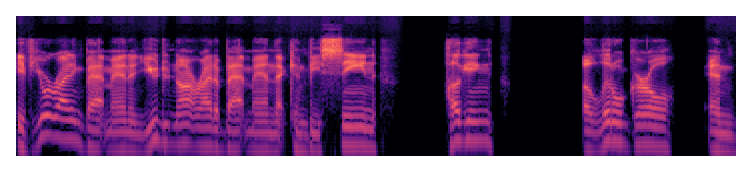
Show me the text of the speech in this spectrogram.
if you're writing batman and you do not write a batman that can be seen hugging a little girl and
